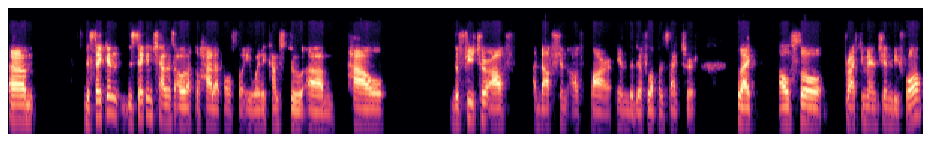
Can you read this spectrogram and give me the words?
Um, the second, the second challenge I would like to highlight also when it comes to um, how the future of adoption of PAR in the development sector. Like also Prachi mentioned before,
